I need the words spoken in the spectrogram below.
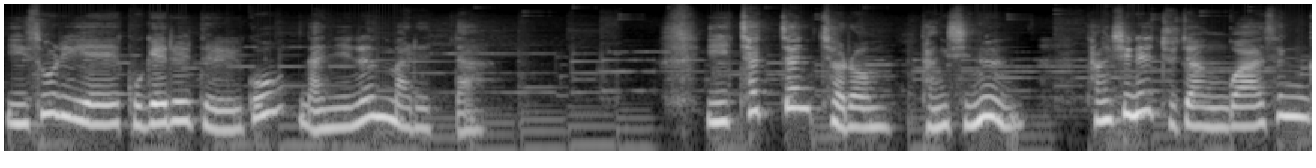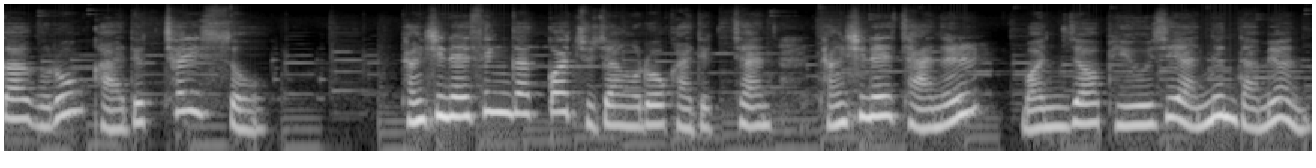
이 소리에 고개를 들고 난이는 말했다. 이 찻잔처럼 당신은 당신의 주장과 생각으로 가득 차 있어. 당신의 생각과 주장으로 가득 찬 당신의 잔을 먼저 비우지 않는다면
